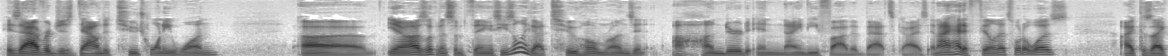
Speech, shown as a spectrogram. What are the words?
His average is down to two twenty one. Uh, you know, I was looking at some things. He's only got two home runs in 195 at bats, guys. And I had a feeling that's what it was. I because I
